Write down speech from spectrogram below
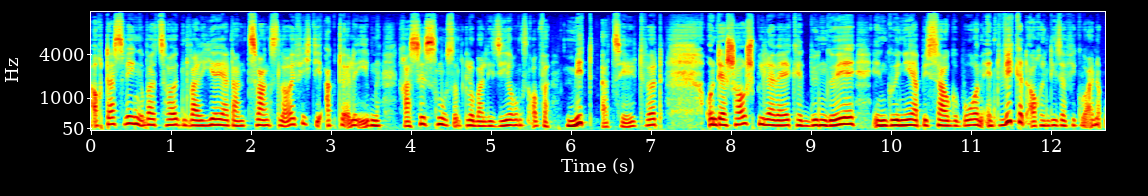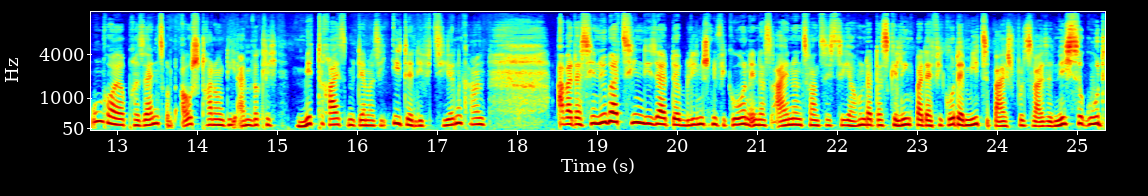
auch deswegen überzeugend, weil hier ja dann zwangsläufig die aktuelle Ebene Rassismus und Globalisierungsopfer miterzählt wird. Und der Schauspieler Welke Büngue, in Guinea-Bissau geboren, entwickelt auch in dieser Figur eine ungeheure Präsenz und Ausstrahlung, die einem wirklich mitreißt, mit der man sich identifizieren kann. Aber das Hinüberziehen dieser Döblinschen Figuren in das 21. Jahrhundert, das gelingt bei der Figur der Mieze beispielsweise nicht so gut.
